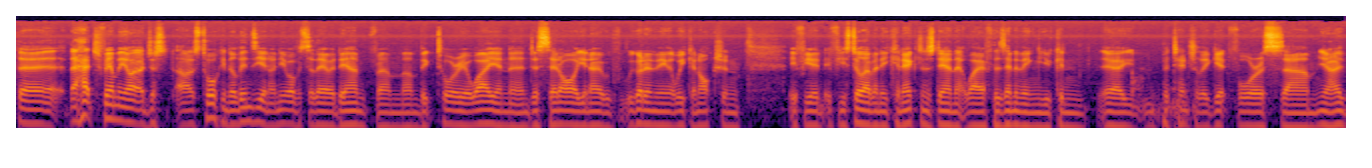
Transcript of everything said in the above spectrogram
the the Hatch family. I just I was talking to Lindsay, and I knew obviously they were down from um, Victoria way, and, and just said, oh, you know, we got anything that we can auction. If you if you still have any connections down that way, if there's anything you can uh, potentially get for us, um, you know,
